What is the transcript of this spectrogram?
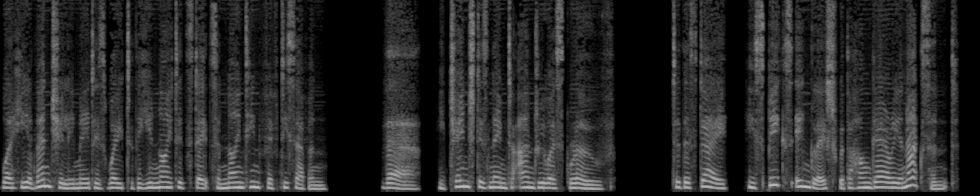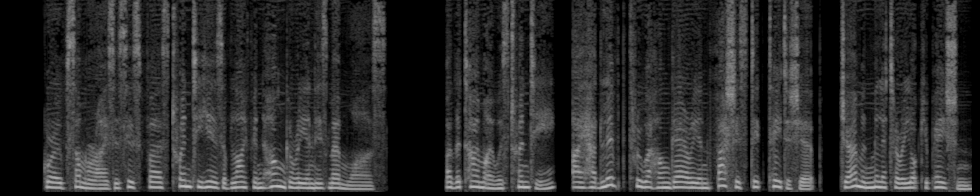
where he eventually made his way to the United States in 1957. There, he changed his name to Andrew S. Grove. To this day, he speaks English with a Hungarian accent. Grove summarizes his first 20 years of life in Hungary in his memoirs. By the time I was 20, I had lived through a Hungarian fascist dictatorship, German military occupation,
